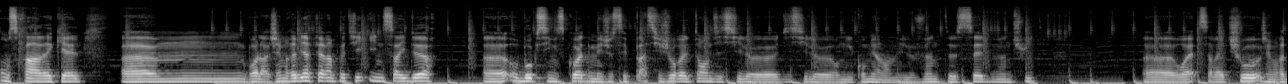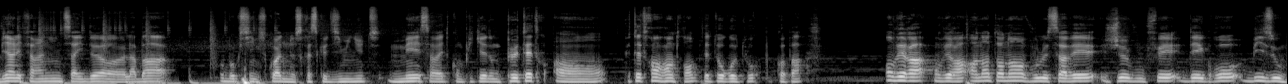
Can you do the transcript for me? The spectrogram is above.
On sera avec elle. Euh, voilà, j'aimerais bien faire un petit insider euh, au Boxing Squad, mais je sais pas si j'aurai le temps d'ici le, d'ici le, on est combien là? On est le 27, 28. ouais, ça va être chaud. J'aimerais bien aller faire un insider là-bas au Boxing Squad, ne serait-ce que 10 minutes, mais ça va être compliqué. Donc peut-être en, peut-être en rentrant, peut-être au retour, pourquoi pas. On verra, on verra. En attendant, vous le savez, je vous fais des gros bisous.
